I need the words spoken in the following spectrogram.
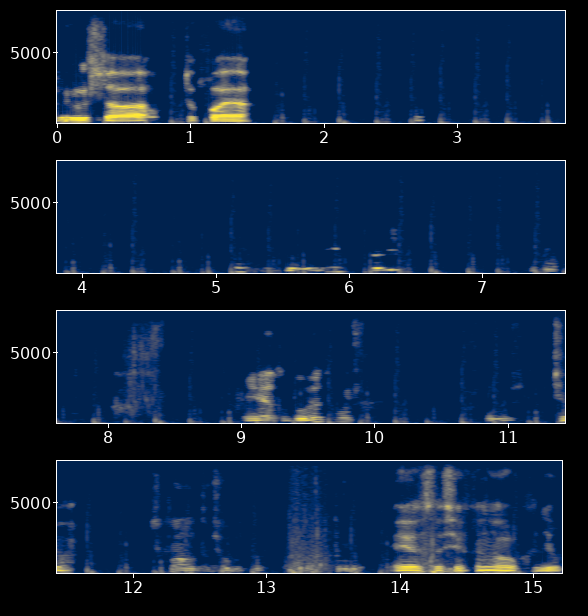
Крыса, тупая. Нет, будет лучше. Чё? С канала ты чё? Я со всех каналов ходил.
